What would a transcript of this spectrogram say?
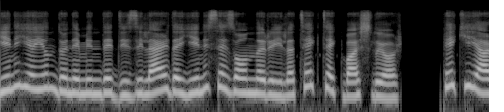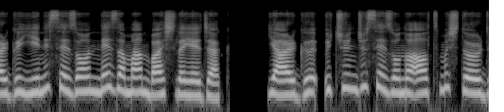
Yeni yayın döneminde diziler de yeni sezonlarıyla tek tek başlıyor. Peki Yargı yeni sezon ne zaman başlayacak? Yargı, 3. sezonu 64.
